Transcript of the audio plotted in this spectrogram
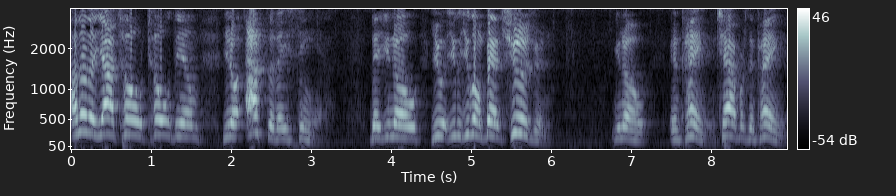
I know that Yah told told them, you know, after they sin, that you know you you you're gonna bear children, you know, in pain, childbirth in pain.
